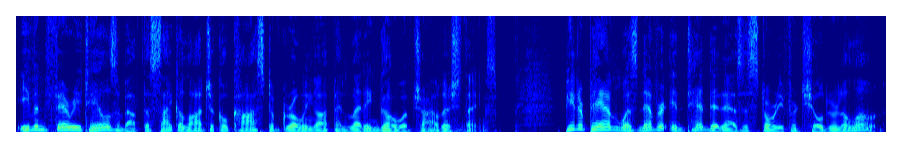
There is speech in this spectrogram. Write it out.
Even fairy tales about the psychological cost of growing up and letting go of childish things. Peter Pan was never intended as a story for children alone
